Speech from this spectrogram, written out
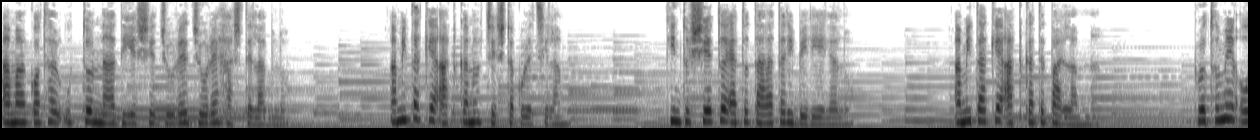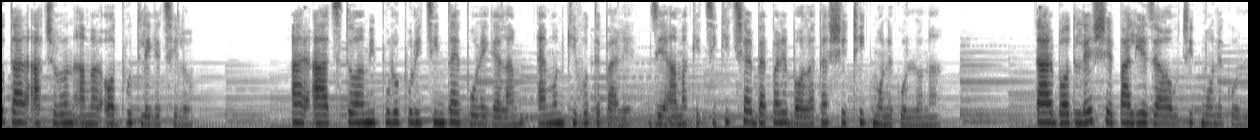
আমার কথার উত্তর না দিয়ে সে জোরে জোরে হাসতে লাগল। আমি তাকে আটকানোর চেষ্টা করেছিলাম। কিন্তু সে তো এত তাড়াতাড়ি বেরিয়ে গেল। আমি তাকে আটকাতে পারলাম না। প্রথমে ও তার আচরণ আমার অদ্ভুত লেগেছিল। আর আজ তো আমি পুরোপুরি চিন্তায় পড়ে গেলাম, এমন কি হতে পারে যে আমাকে চিকিৎসার ব্যাপারে বলাটা সে ঠিক মনে করল না। তার বদলে সে পালিয়ে যাওয়া উচিত মনে করল।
